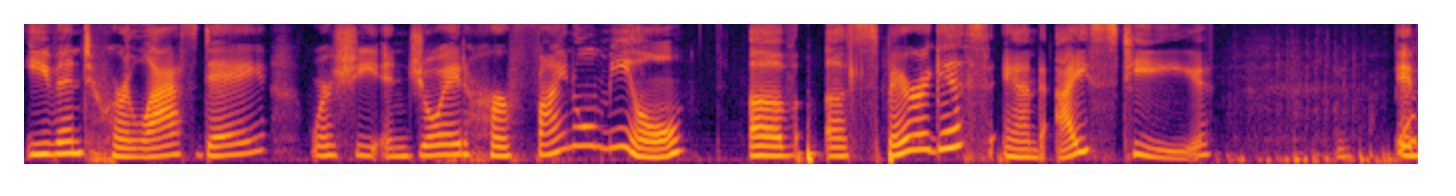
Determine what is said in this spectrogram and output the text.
even to her last day, where she enjoyed her final meal of asparagus and iced tea. In,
